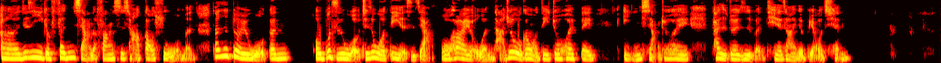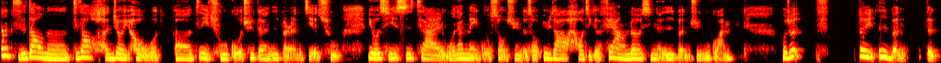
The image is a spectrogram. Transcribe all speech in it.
呃就是一个分享的方式，想要告诉我们。但是对于我跟、哦、不止我，其实我弟也是这样。我后来有问他，就是我跟我弟就会被影响，就会开始对日本贴上一个标签。那直到呢，直到很久以后，我呃自己出国去跟日本人接触，尤其是在我在美国受训的时候，遇到好几个非常热心的日本军官，我就对日本的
